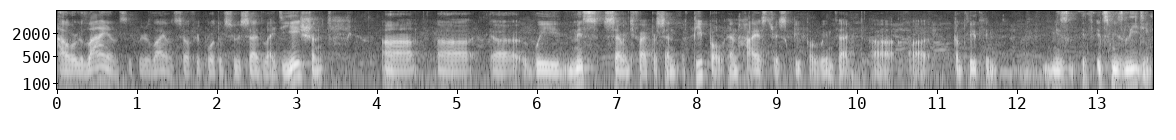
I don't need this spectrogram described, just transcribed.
our reliance, if we rely on self-reported suicidal ideation, uh, uh, uh, we miss 75% of people and highest risk people. We, in fact, uh, uh, completely mis- it's misleading.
